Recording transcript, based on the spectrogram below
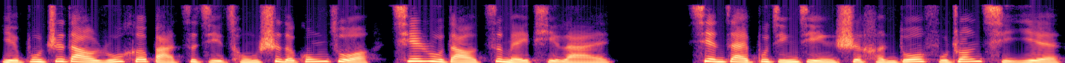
也不知道如何把自己从事的工作切入到自媒体来。现在不仅仅是很多服装企业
